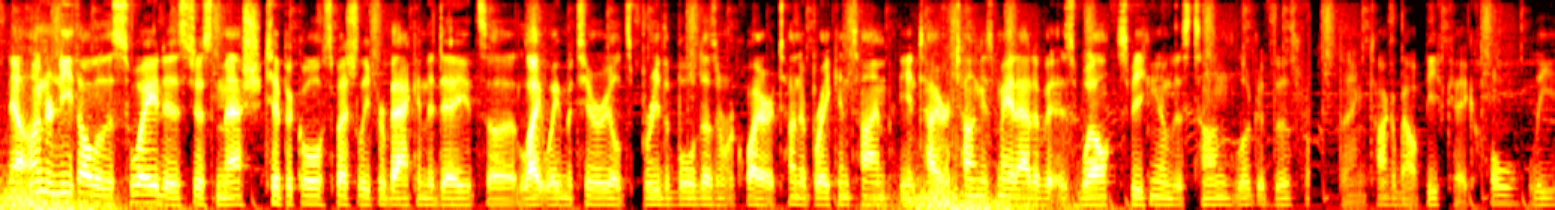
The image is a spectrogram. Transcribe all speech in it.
Now underneath all of the suede is just mesh, typical, especially for back in the day. It's a lightweight material, it's breathable, doesn't require a ton of break-in time. The entire tongue is made out of it as well. Speaking of this tongue, look at this thing. Talk about beefcake, holy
